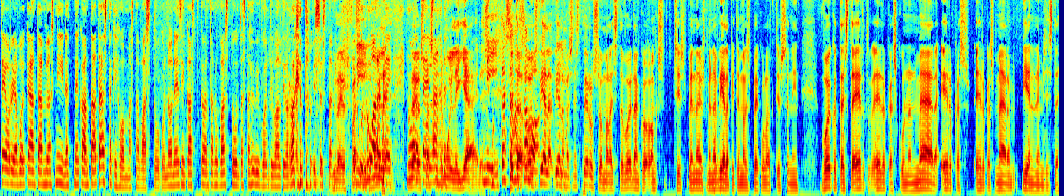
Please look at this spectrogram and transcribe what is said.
teoria voi kääntää myös niin, että ne kantaa tästäkin hommasta vastuun, kun ne on ensin kantanut vastuun tästä hyvinvointivaltion rakentamisesta. Hyvä, jos nyt vastuuta, kun nuoret muille, ei, hyvä, nuoret jos ei vastuuta lähde. muille jää edes. Niin. Mutta tässähän Tota, sama... onks vielä, vielä niin. näistä perussuomalaisista, voidaanko, onks, siis mennään, jos mennään vielä pitemmälle spekulaatiossa, niin voiko tästä ehdo- ehdokaskunnan määrä, ehdokas, ehdokasmäärän pienenemisestä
